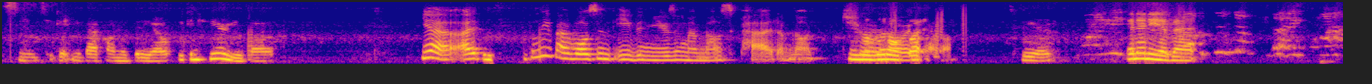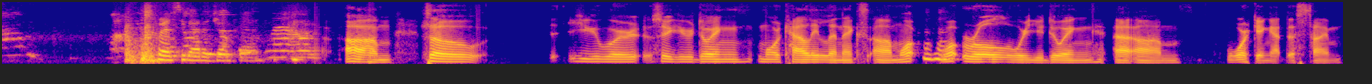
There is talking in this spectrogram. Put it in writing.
seem to get you back on the video. We can hear you though. Yeah, I believe I wasn't even using my mouse pad. I'm not sure. A little button. It's weird. In any event, Chris, you got to jump in. Um. So you were so you were doing more Kali Linux. Um. What mm-hmm. what role were you doing? At, um. Working at this time,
